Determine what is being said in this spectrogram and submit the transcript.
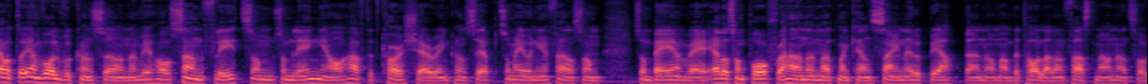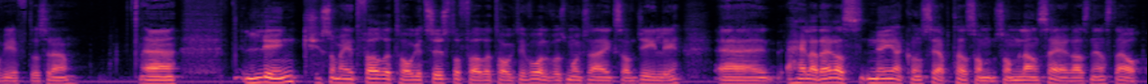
återigen Volvo-koncernen. Vi har Sunfleet som, som länge har haft ett car sharing-koncept som är ungefär som, som BMW eller som Porsche här nu med att man kan signa upp i appen och man betalar en fast månadsavgift och sådär. Eh, Lynk som är ett företag, ett systerföretag till Volvo som också ägs av Geely. Eh, hela deras nya koncept här som, som lanseras nästa år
